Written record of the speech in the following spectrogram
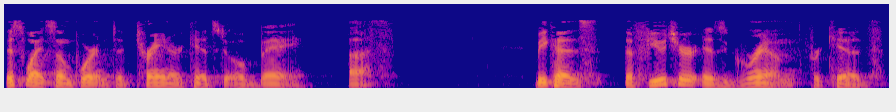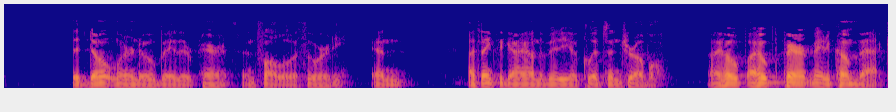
This is why it's so important to train our kids to obey us. Because the future is grim for kids that don't learn to obey their parents and follow authority. And I think the guy on the video clip's in trouble. I hope I hope the parent made a comeback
